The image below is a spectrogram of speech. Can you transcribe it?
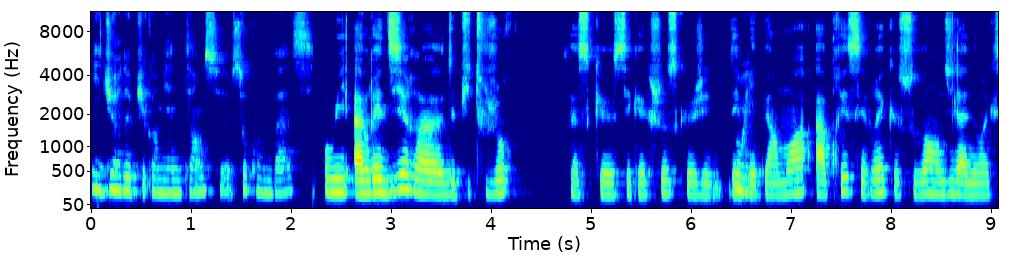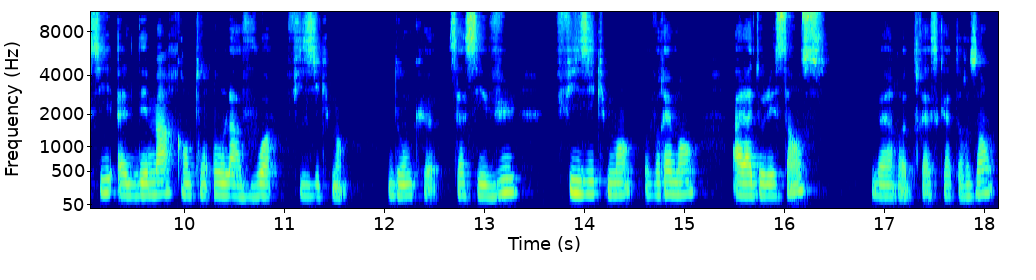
Il dure depuis combien de temps ce, ce combat Oui, à vrai dire, euh, depuis toujours parce que c'est quelque chose que j'ai développé en moi. Après, c'est vrai que souvent on dit l'anorexie, elle démarre quand on, on, la voit physiquement. Donc euh, ça s'est vu physiquement vraiment à l'adolescence, vers 13-14 ans,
